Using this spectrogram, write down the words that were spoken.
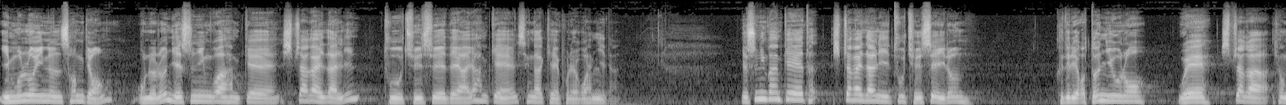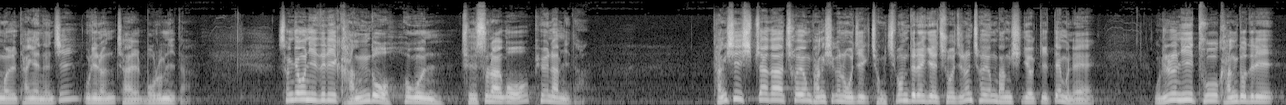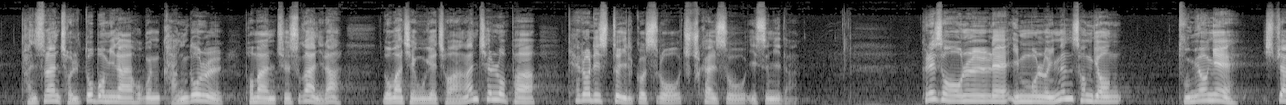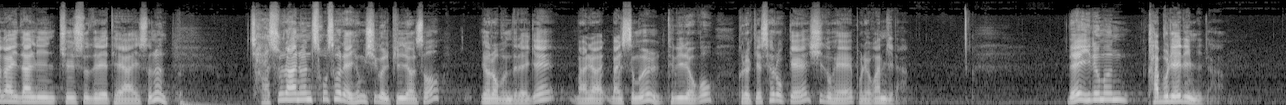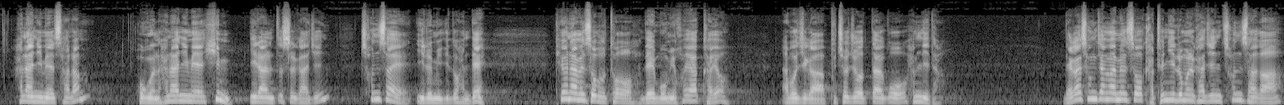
인물로 읽는 성경 오늘은 예수님과 함께 십자가에 달린 두 죄수에 대하여 함께 생각해 보려고 합니다. 예수님과 함께 다- 십자가에 달린 두 죄수의 이름 그들이 어떤 이유로 왜 십자가형을 당했는지 우리는 잘 모릅니다. 성경은 이들이 강도 혹은 죄수라고 표현합니다. 당시 십자가 처형 방식은 오직 정치범들에게 주어지는 처형 방식이었기 때문에 우리는 이 두 강도들이 단순한 절도범이나 혹은 강도를 범한 죄수가 아니라 로마 제국에 저항한 첼로파 테러리스트일 것으로 추측할 수 있습니다. 그래서 오늘의 인물로 읽는 성경 두 명의 십자가에 달린 죄수들에 대하여서는 자수라는 소설의 형식을 빌려서 여러분들에게 말, 말씀을 드리려고 그렇게 새롭게 시도해 보려고 합니다. 내 이름은 가브리엘입니다. 하나님의 사람 혹은 하나님의 힘이라는 뜻을 가진 천사의 이름이기도 한데 태어나면서부터 내 몸이 허약하여 아버지가 붙여주었다고 합니다. 내가 성장하면서 같은 이름을 가진 천사가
